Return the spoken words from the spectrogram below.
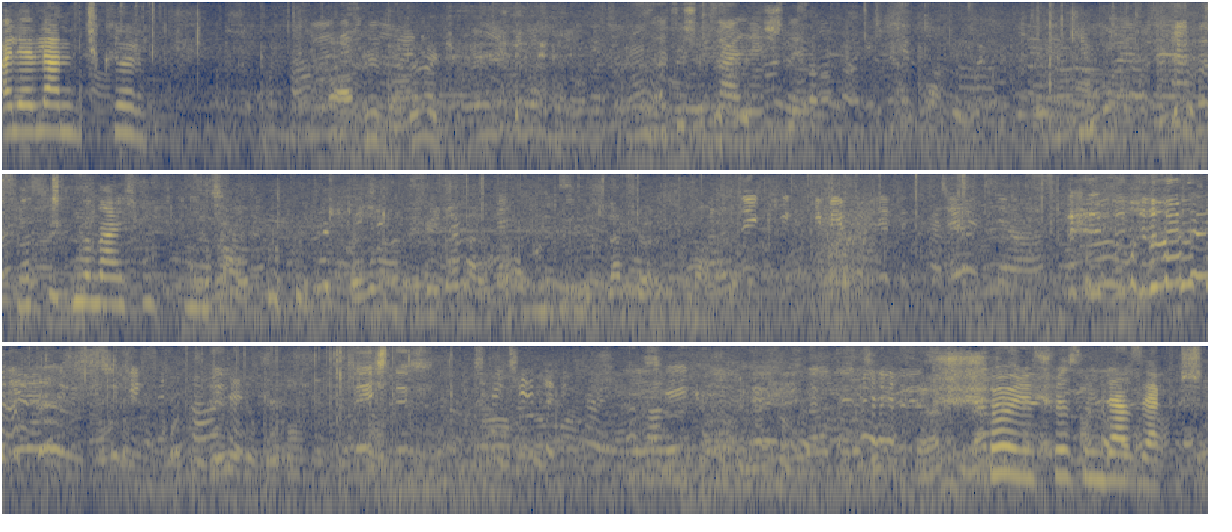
alevlendi çıkıyorum. Ateş güzelleşti. Nasıl çıktığından dair hiçbir fikrim yok. Şöyle şurasını biraz yaklaşın.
